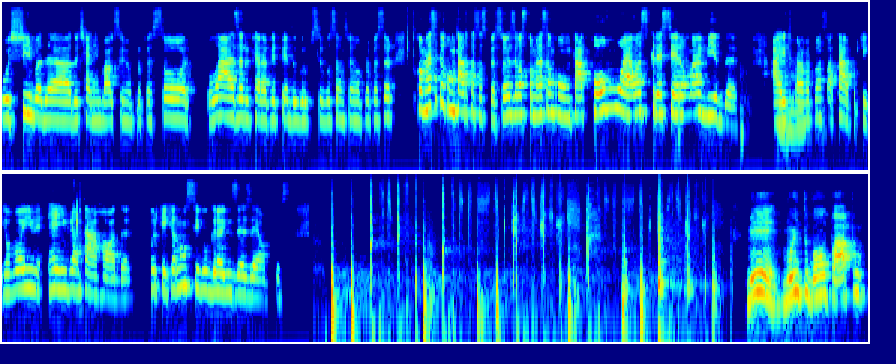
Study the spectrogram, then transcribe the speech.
o Shiba da, do Shining Box foi meu professor, o Lázaro, que era VP do Grupo Silvio Santos, foi meu professor. Tu começa a ter contato com essas pessoas, elas começam a contar como elas cresceram na vida. Aí tu uhum. para pra pensar, tá, por que, que eu vou reinventar a roda? Por que, que eu não sigo grandes exemplos? Mi, muito bom papo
